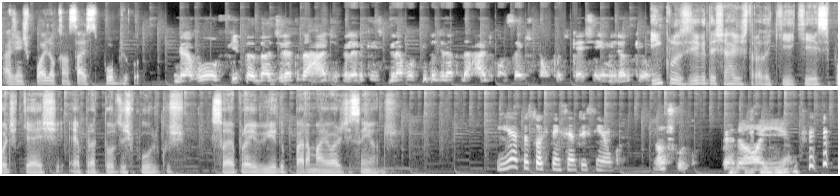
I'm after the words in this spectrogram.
a gente pode alcançar esse público? Gravou fita da, direto da rádio. A galera que gravou fita direto da rádio consegue escutar um podcast aí melhor do que eu. Inclusive deixar registrado aqui que esse podcast é para todos os públicos, só é proibido para maiores de 100 anos. E a pessoa que tem 105? Não escuta. Perdão aí.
